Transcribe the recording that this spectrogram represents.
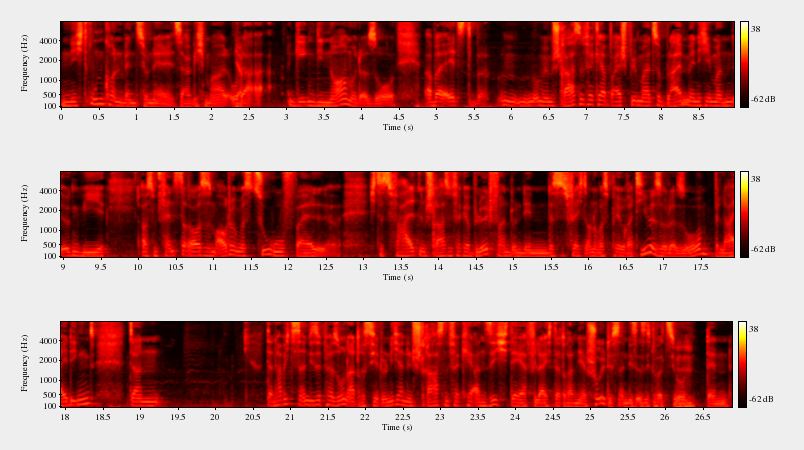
nicht unkonventionell, sag ich mal, oder ja. gegen die Norm oder so. Aber jetzt, um im Straßenverkehrbeispiel mal zu bleiben, wenn ich jemanden irgendwie aus dem Fenster raus, aus dem Auto irgendwas zurufe, weil äh, ich das Verhalten im Straßenverkehr blöd fand und den, das ist vielleicht auch noch was Pejoratives oder so, beleidigend, dann dann habe ich das an diese Person adressiert und nicht an den Straßenverkehr an sich, der ja vielleicht daran ja schuld ist an dieser Situation. Mhm. Denn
